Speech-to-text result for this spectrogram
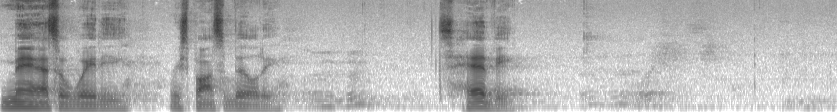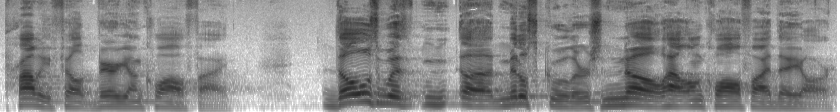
Man, that's a weighty responsibility. Mm-hmm. It's heavy. Probably felt very unqualified. Those with uh, middle schoolers know how unqualified they are.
